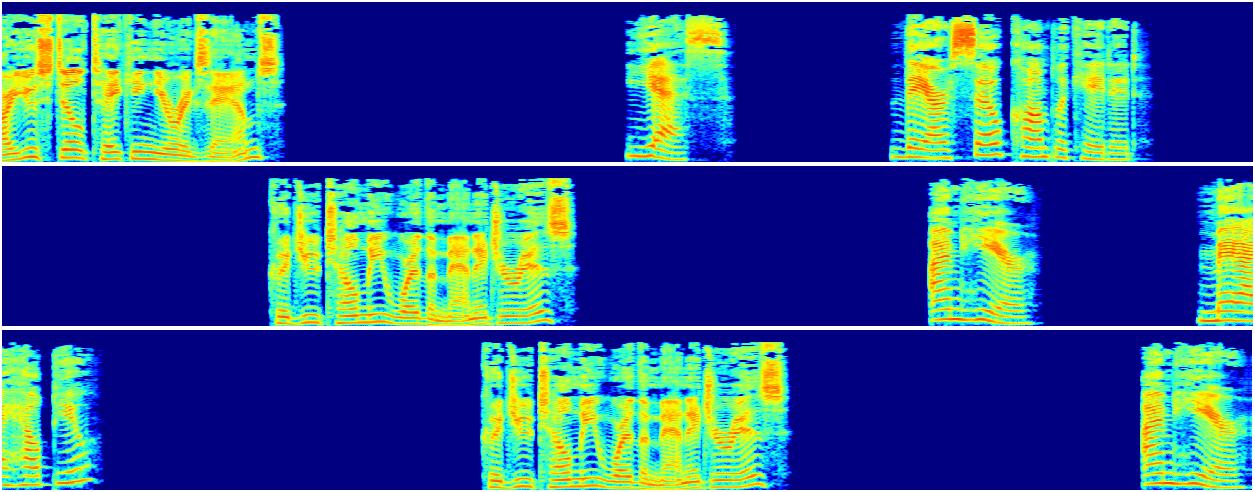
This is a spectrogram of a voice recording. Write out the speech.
Are you still taking your exams? Yes. They are so complicated. Could you tell me where the manager is? I'm here. May I help you? Could you tell me where the manager is? I'm here.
